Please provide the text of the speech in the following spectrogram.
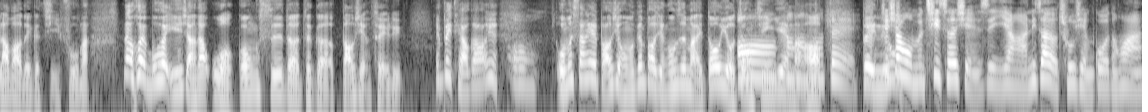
劳、嗯、保的一个给付嘛，那会不会影响到我公司的这个保险费率？因为，被调高，因为哦。我们商业保险，我们跟保险公司买都有这种经验嘛？哦，哦对对，就像我们汽车险也是一样啊。你只要有出险过的话，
